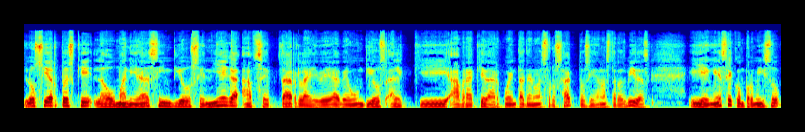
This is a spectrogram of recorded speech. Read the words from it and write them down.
Lo cierto es que la humanidad sin Dios se niega a aceptar la idea de un Dios al que habrá que dar cuenta de nuestros actos y de nuestras vidas. Y en ese compromiso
